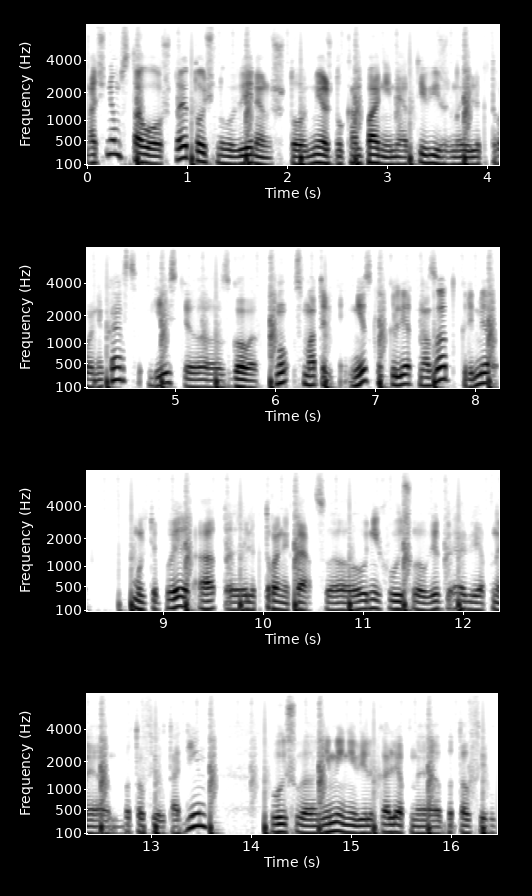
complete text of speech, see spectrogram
Начнем с того, что я точно уверен, что между компаниями Activision и Electronic Arts есть э, сговор. Ну, смотрите, несколько лет назад, к примеру, мультиплеер от Electronic Arts. Э, у них вышла великолепная Battlefield 1, вышла не менее великолепная Battlefield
